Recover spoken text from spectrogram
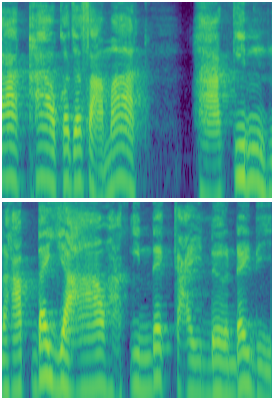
รากข้าวก็จะสามารถหากินนะครับ ได้ยาวหากินได้ไกลเดินได้ดี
